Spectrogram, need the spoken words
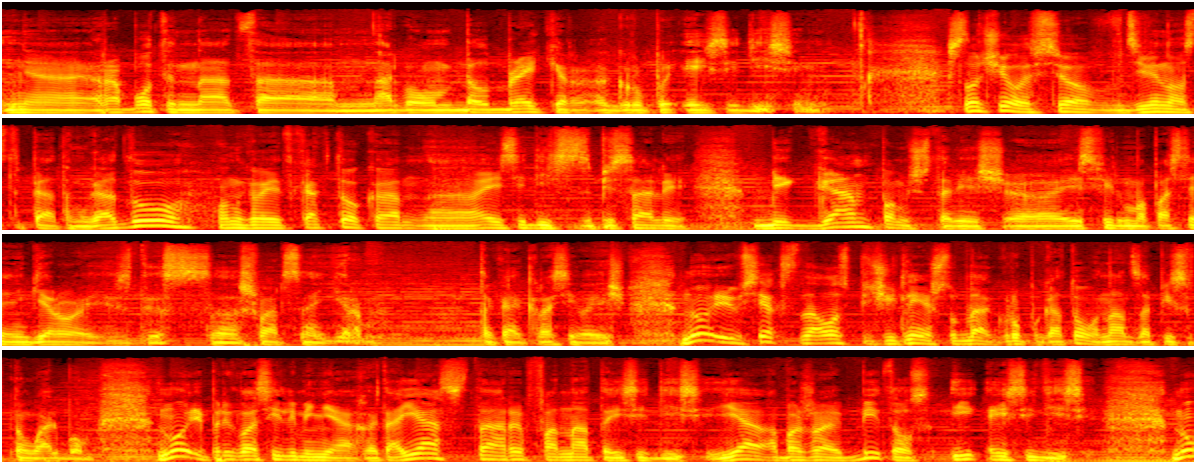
э, работы над э, альбомом Bell Breaker группы ACDC. Случилось все в 95 году. Он говорит, как только э, ACDC записали Big Gun, помнишь эту вещь из фильма «Последний герой» с Шварценеггером? Такая красивая вещь. Ну, и у всех создалось впечатление, что да, группа готова, надо записывать новый альбом. Ну, и пригласили меня. Говорит, а я старый фанат ACDC. Я обожаю Битлз и ACDC. Ну,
